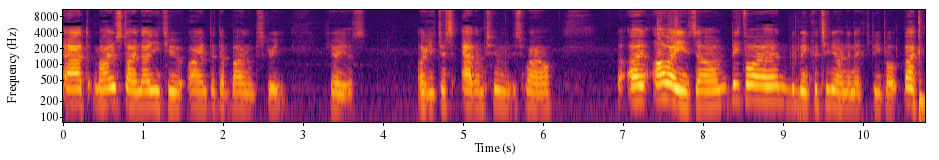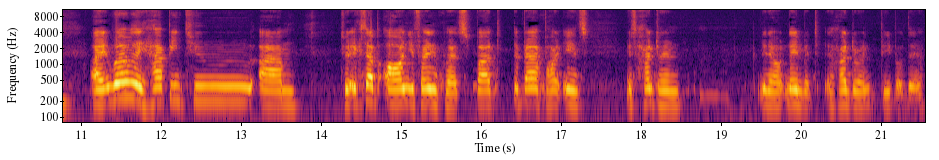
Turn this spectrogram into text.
add milestone 92 onto the bottom screen. Here it is. Okay, just add them to as well. Uh, alright, so before we continue on the next people, but I'm really happy to um to accept all your friend requests, but the bad part is it's hundred you know, name it hundred people there.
